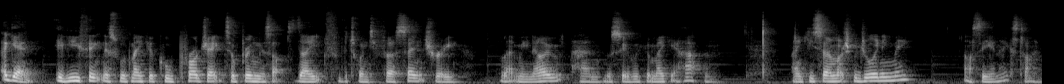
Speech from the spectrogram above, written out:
Again, if you think this would make a cool project to bring this up to date for the 21st century, let me know and we'll see if we can make it happen. Thank you so much for joining me. I'll see you next time.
